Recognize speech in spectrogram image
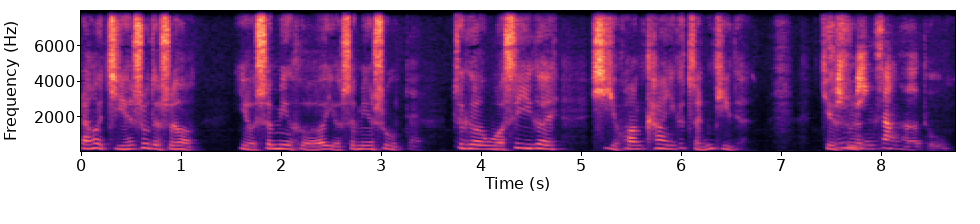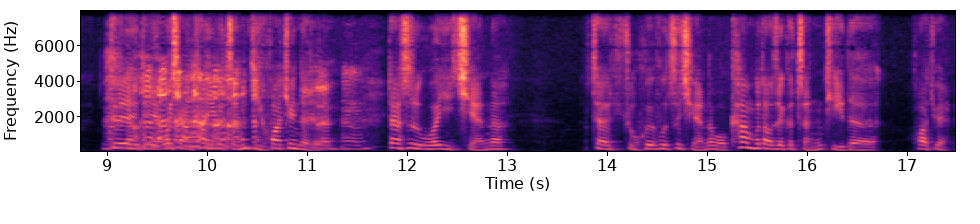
然后结束的时候有生命河，有生命树。对，这个我是一个喜欢看一个整体的，就是清明上河图。对对，我想看一个整体画卷的人。嗯但是我以前呢，在主恢复之前呢，我看不到这个整体的画卷，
